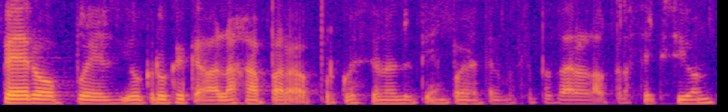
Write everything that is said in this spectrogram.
pero pues yo creo que cabalaja para, por cuestiones de tiempo, ya tenemos que pasar a la otra sección.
